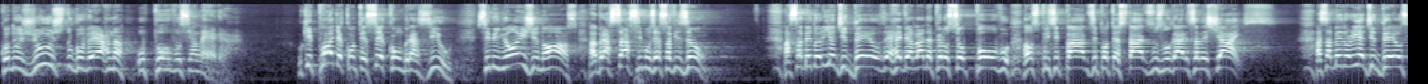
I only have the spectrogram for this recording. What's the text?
Quando o justo governa, o povo se alegra. O que pode acontecer com o Brasil se milhões de nós abraçássemos essa visão? A sabedoria de Deus é revelada pelo seu povo aos principados e potestades nos lugares celestiais. A sabedoria de Deus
